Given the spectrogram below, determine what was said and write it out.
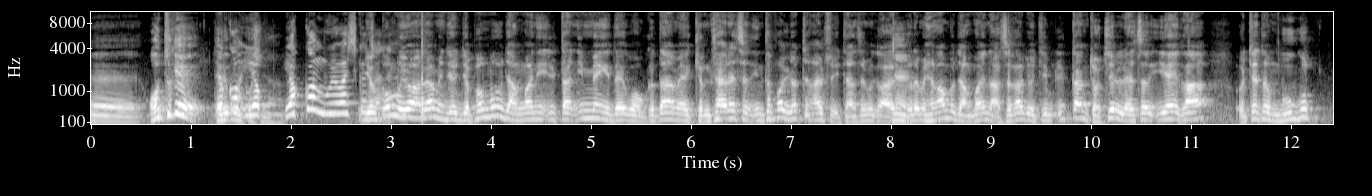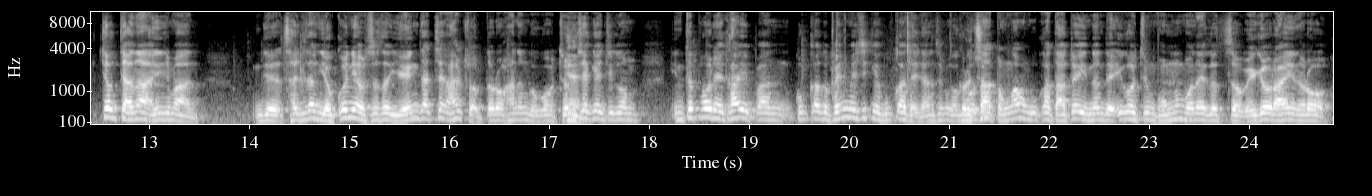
에, 어떻게 데리고 올 여권, 것이냐. 여, 여권 무효화 시켰잖아요. 여권 무효하려면 이제, 이제 법무부 장관이 일단 임명이 되고 그 다음에 경찰에서는 인터폴 요청할 수 있지 않습니까? 네. 그러면 행안부 장관이 나서가지고 지금 일단 조치를 내서 얘가 어쨌든 무국적자는 아니지만 이제 사실상 여권이 없어서 여행 자체가 할 수 없도록 하는 거고 전 네. 세계 지금 인터폴에 가입한 국가도 백몇십 개 국가 되지 않습니까? 그렇죠. 다 동남아 국가 다 돼 있는데 이거 지금 공문 보내서 외교 라인으로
